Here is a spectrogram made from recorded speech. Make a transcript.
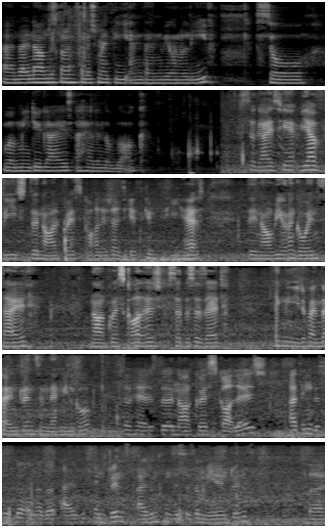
And right now I'm just gonna finish my tea and then we're gonna leave. So we'll meet you guys ahead in the vlog so guys we, we have reached the norquest college as you guys can see here. They now we're gonna go inside norquest college. So this is it. I think we need to find the entrance and then we'll go. So here's the norquest college. I think this is the another entrance. I don't think this is the main entrance but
